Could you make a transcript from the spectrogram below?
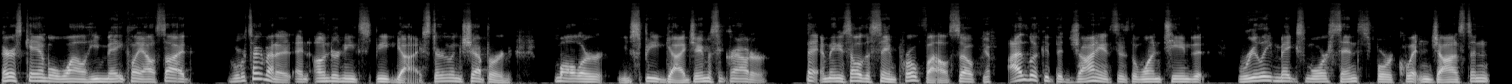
Parris Campbell, while he may play outside, we're talking about a, an underneath speed guy. Sterling Shepard, smaller speed guy. Jamison Crowder. I mean, it's all the same profile. So Yep. I look at the Giants as the one team that really makes more sense for Quentin Johnston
